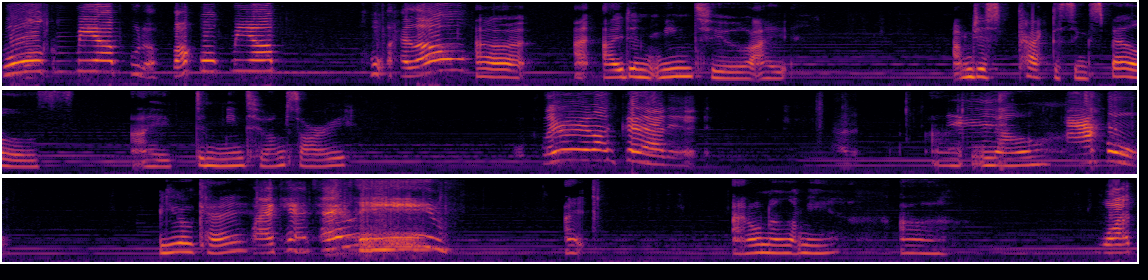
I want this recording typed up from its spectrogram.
Who woke me up? Who the fuck woke me up? Who, hello? uh, I, I didn't mean to. I, I'm just practicing spells. I didn't mean to. I'm sorry. Well, clearly you're not good at it. Uh, no. Ow! Are you okay? Why can't I leave? I, I don't know. Let me. Uh, What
